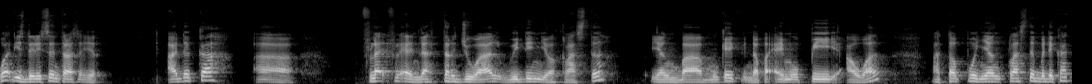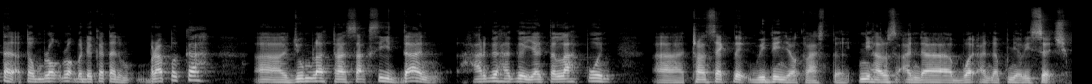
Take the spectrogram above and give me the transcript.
What is the recent transaction? Adakah uh, flat-flat yang dah terjual within your cluster yang mungkin dapat MOP awal ataupun yang cluster berdekatan atau blok-blok berdekatan berapakah uh, jumlah transaksi dan harga-harga yang telah pun uh, transacted within your cluster. Ini harus anda buat anda punya research.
